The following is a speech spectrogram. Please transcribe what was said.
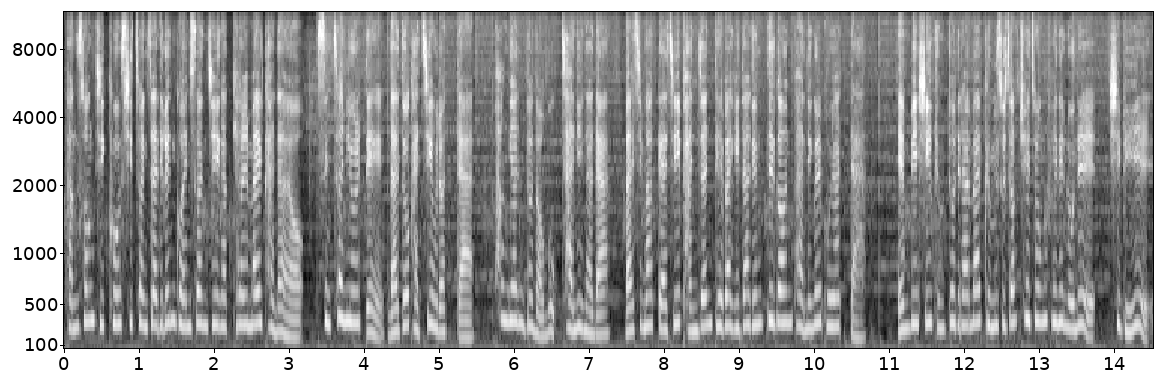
방송 직후 시청자들은 권선징악 결말 가나요? 승천이 울때 나도 같이 울었다. 황현도 너무 잔인하다. 마지막까지 반전 대박이다 등 뜨거운 반응을 보였다. MBC 금토 드라마 금수저 최종회는 오늘 12일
